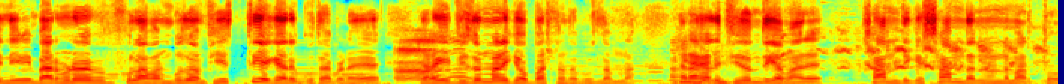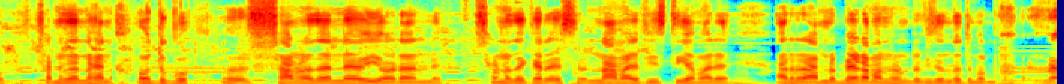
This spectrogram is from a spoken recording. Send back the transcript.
এনিমি বারমুডে ফুলাফান বুঝলাম ফিস থেকে গেলে গুতা বেটা এরা কি পিছন মারে কি অভ্যাস না বুঝলাম না। এরা খালি পিছন দিকে মারে। সাম দিকে সাম দান মারতো। সামনে দান না খান। ও তুকু সামনে দান অর্ডার নে সামনে দেখে না মারে ফিস থেকে মারে। আর আমরা বেড়া মানুষ আমরা পিছন দিতে মারবো। না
